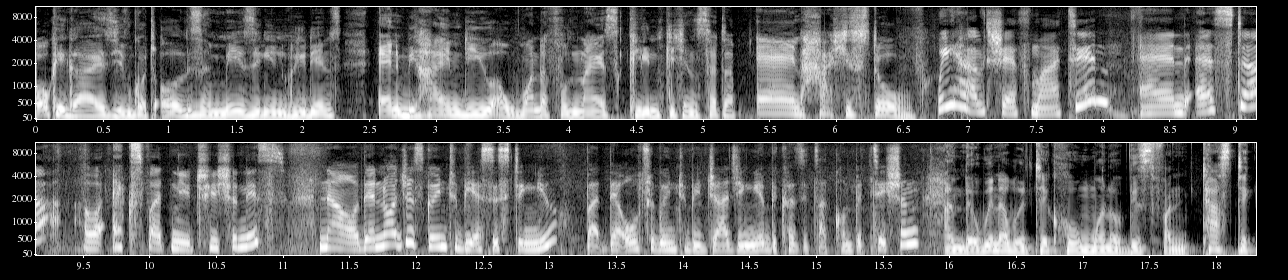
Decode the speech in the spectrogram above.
Okay, guys, you've got all these amazing ingredients, and behind you, a wonderful, nice, clean kitchen setup and Hashi stove. We have Chef Martin and Esther, our expert nutritionist. Now, they're not just going to be assisting you, but they're also going to be judging you because it's a competition. And the winner will take home one of these fantastic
